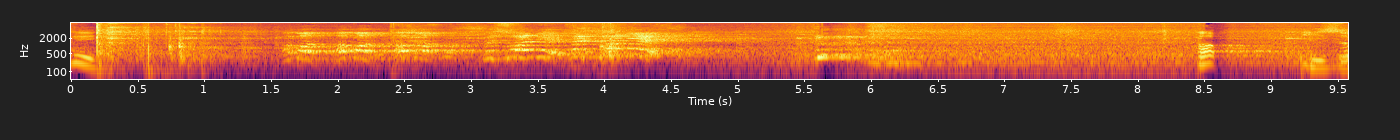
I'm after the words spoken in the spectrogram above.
Ooh, easy. Up. Easy.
